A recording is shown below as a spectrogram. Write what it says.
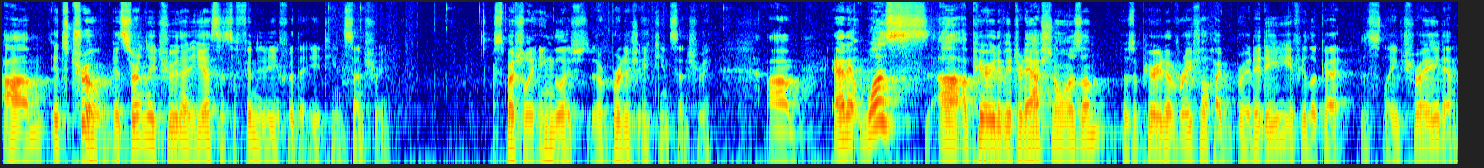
um, it's true. It's certainly true that he has this affinity for the 18th century, especially English or British 18th century. Um, and it was uh, a period of internationalism. It was a period of racial hybridity. If you look at the slave trade and,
